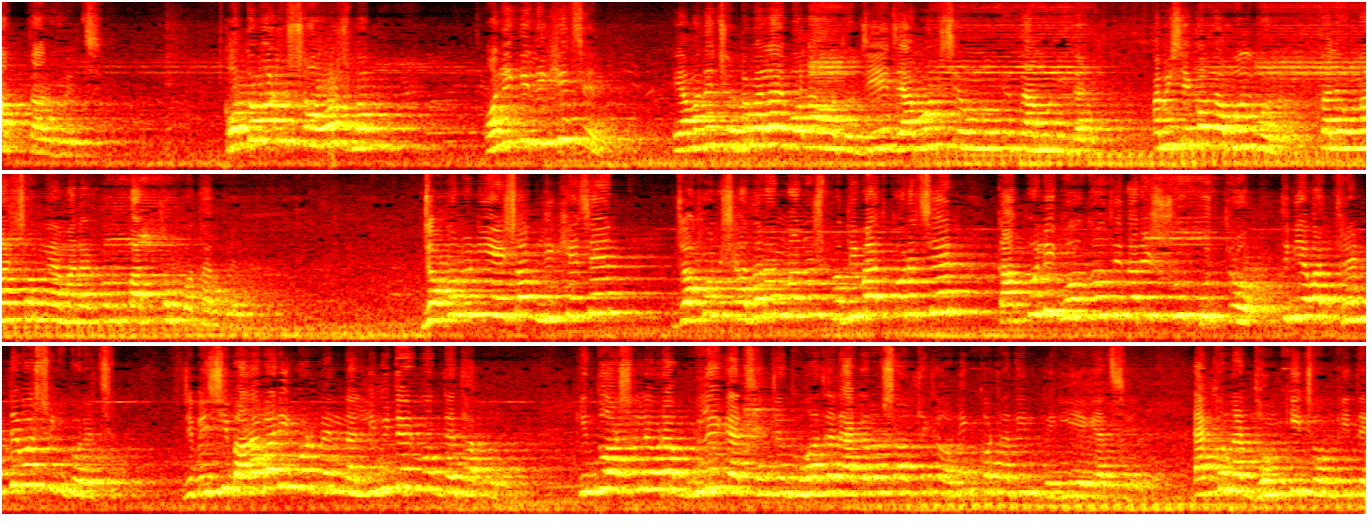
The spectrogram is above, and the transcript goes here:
ডাক্তার হয়েছে? কত বড় সাহস বাবু। অনেকে লিখেছেন, এ আমাদের ছোটবেলায় বলা হতো, যে যেমন সে অন্যকে তেমনই দেখে আমি সে কথা বলব তাহলে ওনার সঙ্গে আমার আর কোনো পার্থক্য থাকবে না। যখন উনি এসব লিখেছেন, যখন সাধারণ মানুষ প্রতিবাদ করেছেন, কাকুলি ঘোষদারের সুপুত্র, তিনি আবার থ্রেট দেওয়া শুরু করেছেন, যে বেশি বাড়াবাড়ি করবেন না লিমিটের মধ্যে থাকুন। কিন্তু আসলে ওরা ভুলে গেছেন যে দু সাল থেকে অনেক কটা দিন পেরিয়ে গেছে। এখন আর ধমকি চমকিতে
